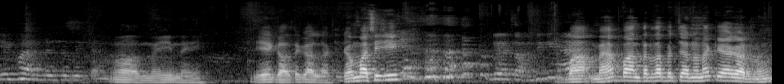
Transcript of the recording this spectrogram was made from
ਇਹ ਬਾਂਦਰ ਦਾ ਬੱਚਾ ਆ ਨਹੀਂ ਨਹੀਂ ਇਹ ਗਲਤ ਗੱਲ ਆ। ਕਿਉਂ ਮਾਸੀ ਜੀ? ਫਿਰ ਸਮਝ ਗਈ। ਬਾ- ਮੈਂ ਬਾਂਦਰ ਦਾ ਬੱਚਾ ਨਾ ਨਾ ਕਿਹਾ ਕਰ ਤੂੰ?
